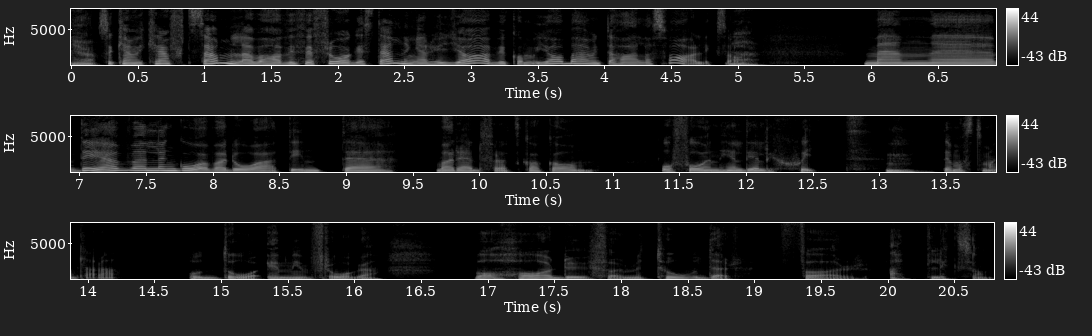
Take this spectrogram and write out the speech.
Yeah. Så kan vi kraftsamla, vad har vi för frågeställningar, hur gör vi? Jag behöver inte ha alla svar. Liksom. Men eh, det är väl en gåva då att inte vara rädd för att skaka om och få en hel del skit. Mm. Det måste man klara av. Och då är min fråga, vad har du för metoder för att liksom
